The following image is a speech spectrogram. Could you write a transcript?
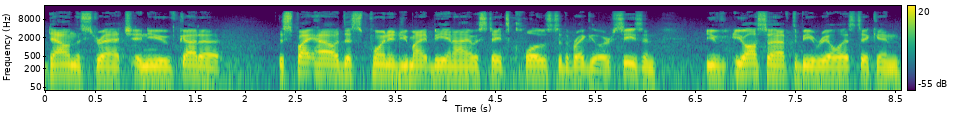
down the stretch, and you've got to, despite how disappointed you might be in Iowa State's close to the regular season, you you also have to be realistic and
